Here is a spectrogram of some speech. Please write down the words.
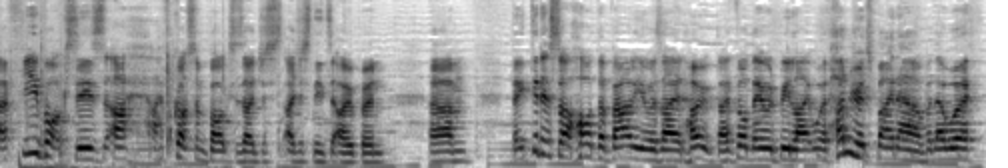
a few boxes. I, I've got some boxes I just I just need to open. Um, they didn't sort of hold the value as I had hoped. I thought they would be like worth hundreds by now, but they're worth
